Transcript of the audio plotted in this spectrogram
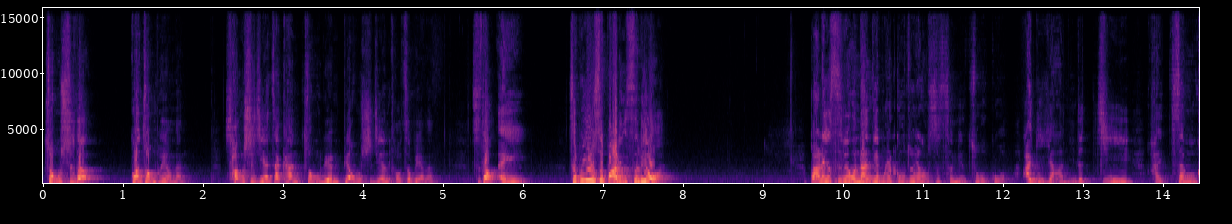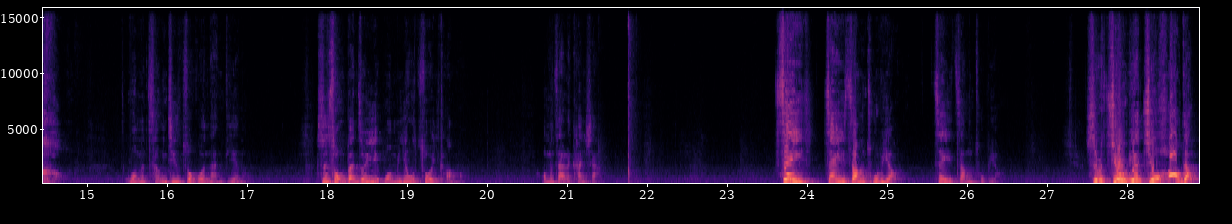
忠实的观众朋友们，长时间在看中原标股时间的投资朋友们，知道哎，怎么又是八零四六啊？八零四六南电不是龚俊老师曾经做过？哎呀，你的记忆还真好。我们曾经做过南电了，只是从本周一我们又做一趟了。我们再来看一下这这张图表，这张图表是不是九月九号的？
